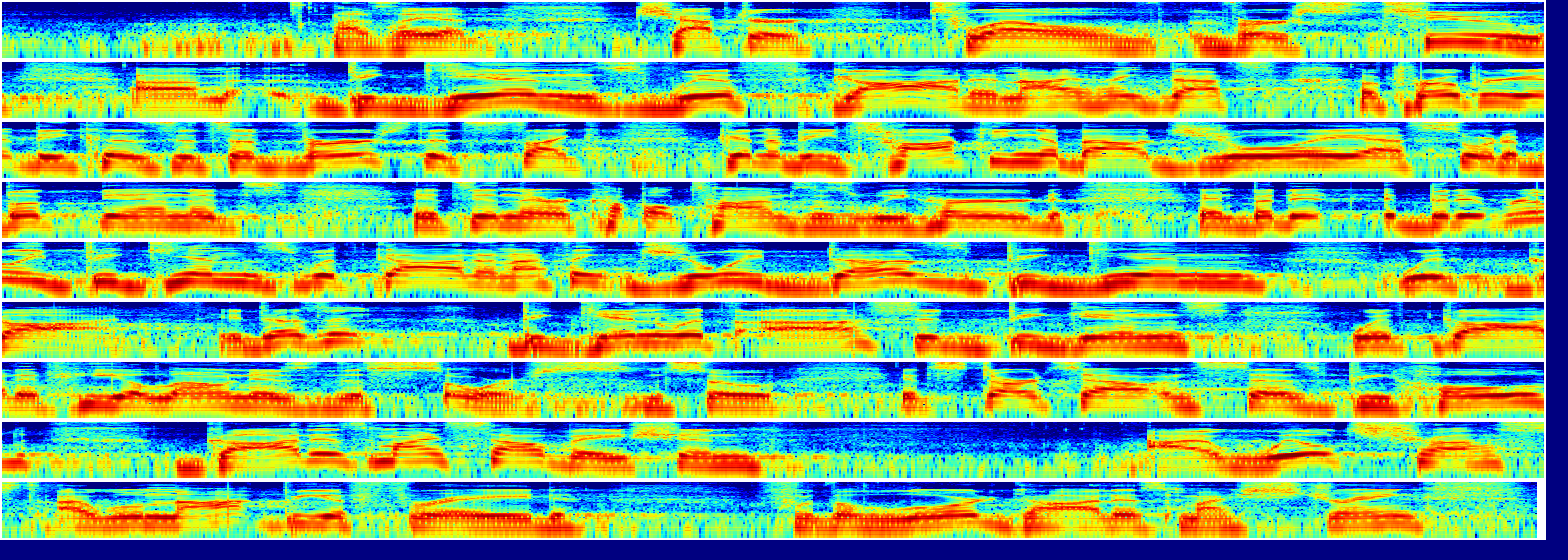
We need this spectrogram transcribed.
Isaiah chapter 12, verse 2 um, begins with God. And I think that's appropriate because it's a verse that's like going to be talking about joy as sort of booked in. It's, it's in there a couple times as we heard. And, but, it, but it really begins with God. And I think joy does begin with God. It doesn't begin with us, it begins with God if He alone is the source. And so it starts out and says, Behold, God is my salvation. I will trust, I will not be afraid, for the Lord God is my strength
